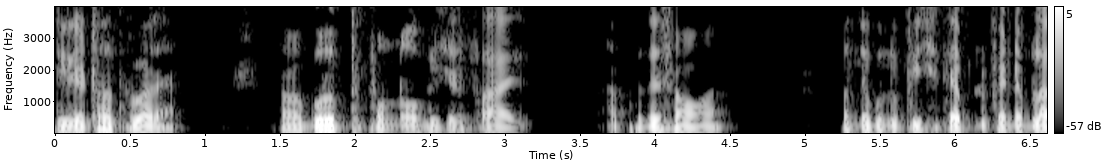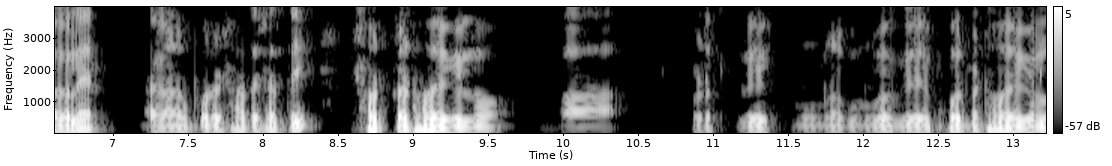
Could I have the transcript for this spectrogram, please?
ডিলিট হতে পারে। গুরুত্বপূর্ণ অফিসের ফাইল আপনাদের সময় অন্য কোনো পিসিতে আপনি পেন ড্রাইভ লাগালেন, লাগানোর পরে সাথে সাথেই শর্টকাট হয়ে গেল। হঠাৎ করে কোনো না কোনোভাবে ফরম্যাট হয়ে গেল।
